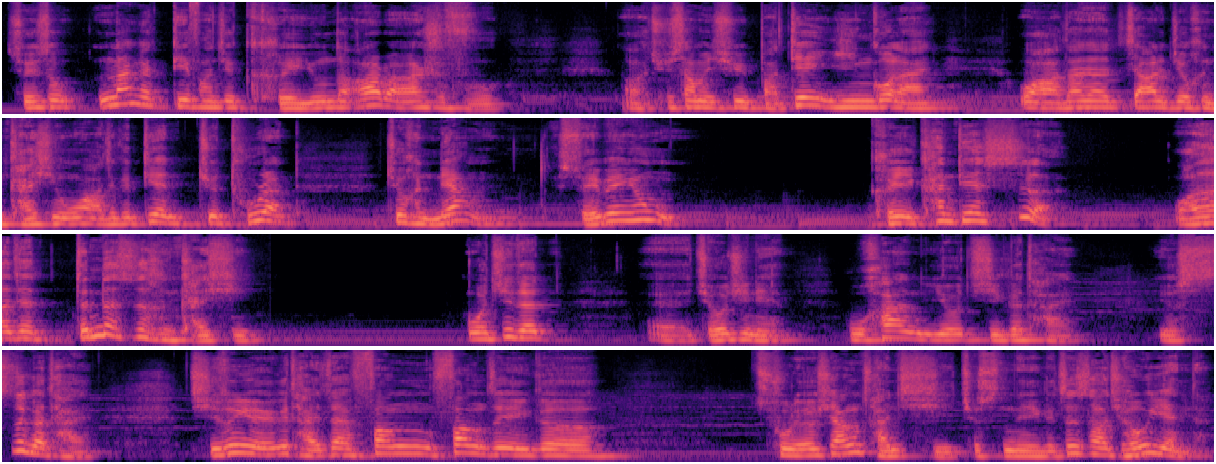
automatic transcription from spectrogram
所以说那个地方就可以用到二百二十伏。啊，去上面去把电引过来，哇，大家家里就很开心，哇，这个电就突然就很亮，随便用可以看电视了，哇，大家真的是很开心。我记得，呃，九几年武汉有几个台，有四个台，其中有一个台在放放这个《楚留香传奇》，就是那个郑少秋演的。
